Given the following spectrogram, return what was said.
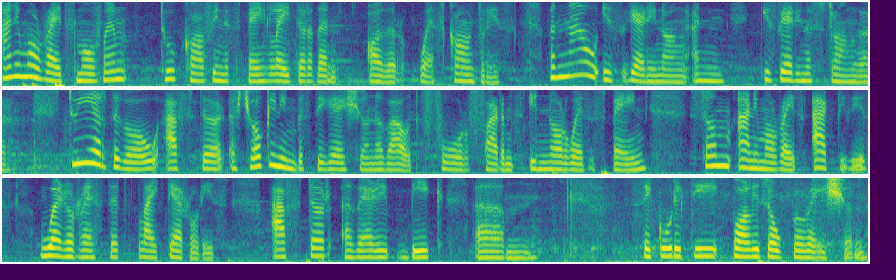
Animal rights movement took off in Spain later than other West countries, but now it's getting on and is getting stronger. Two years ago, after a shocking investigation about four farms in northwest Spain, some animal rights activists were arrested like terrorists after a very big um, security police operation.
